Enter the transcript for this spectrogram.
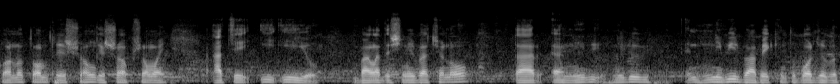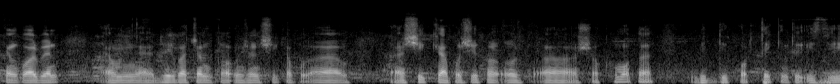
গণতন্ত্রের সঙ্গে সব সময় আছে ইইউ বাংলাদেশ নির্বাচনও তার নিবিড়ভাবে কিন্তু পর্যবেক্ষণ করবেন নির্বাচন কমিশন শিক্ষা শিক্ষা, প্রশিক্ষণ ও সক্ষমতা বৃদ্ধি করতে কিন্তু ইসি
